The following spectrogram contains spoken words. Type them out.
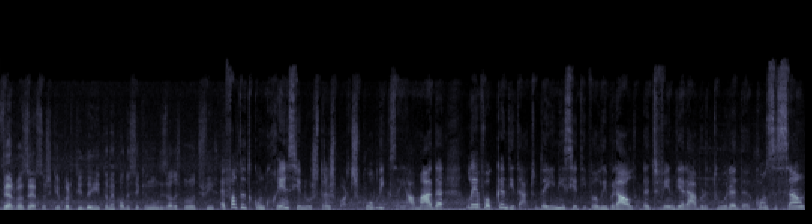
verbas essas que a partir daí também podem ser canalizadas para outros fins. A falta de concorrência nos transportes públicos em Almada leva o candidato da Iniciativa Liberal a defender a abertura da concessão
